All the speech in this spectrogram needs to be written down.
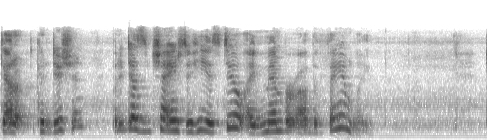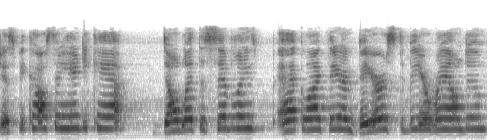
got a condition, but it doesn't change that he is still a member of the family. Just because they're handicapped don't let the siblings act like they're embarrassed to be around them,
